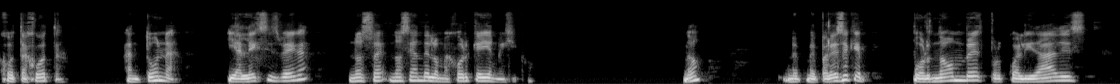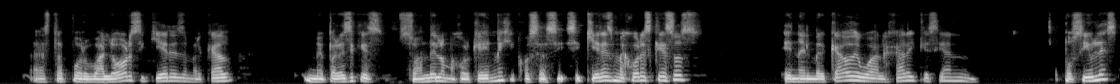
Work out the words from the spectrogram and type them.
JJ, Antuna y Alexis Vega no, no sean de lo mejor que hay en México. ¿No? Me, parece que por nombres, por cualidades, hasta por valor, si quieres, de mercado, me parece que son de lo mejor que hay en México. O sea, si, si quieres mejores quesos en el mercado de Guadalajara y que sean posibles,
